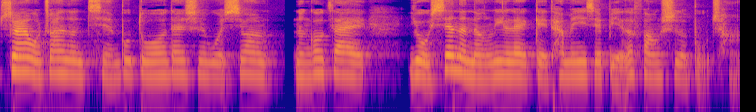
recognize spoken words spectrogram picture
虽然我赚的钱不多，但是我希望能够在有限的能力内给他们一些别的方式的补偿。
